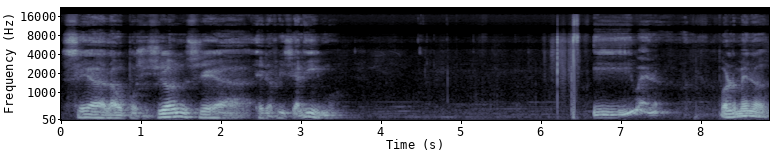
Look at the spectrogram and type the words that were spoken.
sea la oposición, sea el oficialismo. Y bueno, por lo menos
